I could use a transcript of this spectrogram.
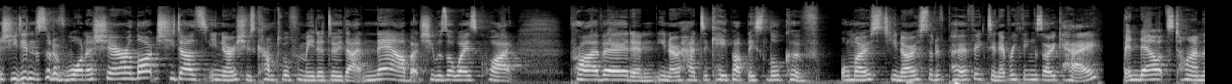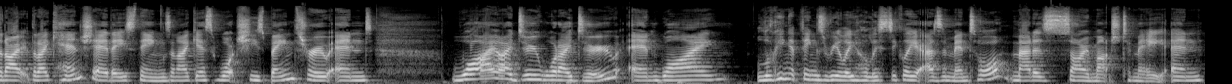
she didn't sort of want to share a lot. She does, you know, she was comfortable for me to do that now, but she was always quite private and, you know, had to keep up this look of almost, you know, sort of perfect and everything's okay. And now it's time that I that I can share these things and I guess what she's been through and why I do what I do and why looking at things really holistically as a mentor matters so much to me. And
